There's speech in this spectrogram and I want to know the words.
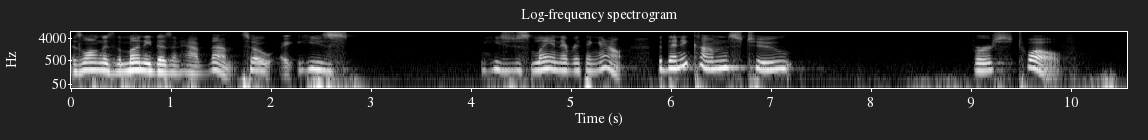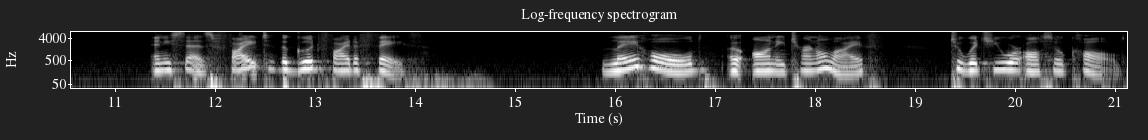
as long as the money doesn't have them. So uh, he's he's just laying everything out. But then he comes to verse 12. And he says, Fight the good fight of faith. Lay hold uh, on eternal life, to which you were also called,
